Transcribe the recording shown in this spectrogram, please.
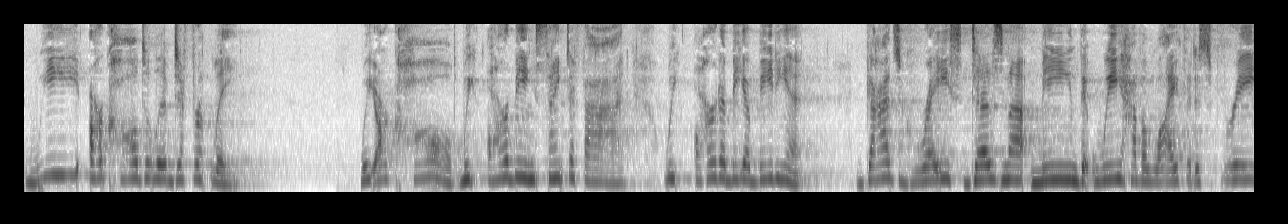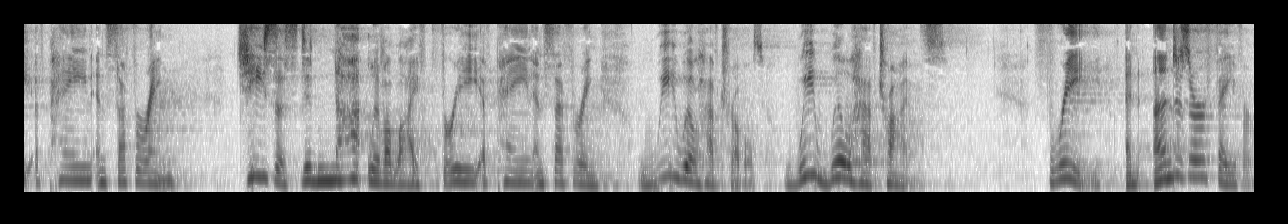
We are called to live differently. We are called. We are being sanctified. We are to be obedient. God's grace does not mean that we have a life that is free of pain and suffering. Jesus did not live a life free of pain and suffering. We will have troubles. We will have trials. Free and undeserved favor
